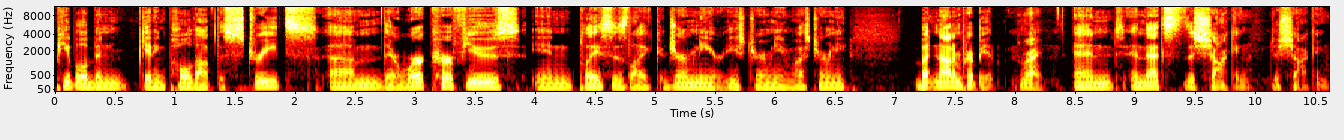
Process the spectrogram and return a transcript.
People have been getting pulled off the streets. Um, there were curfews in places like Germany or East Germany and West Germany, but not in Pripyat. Right. And and that's the shocking, just shocking.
